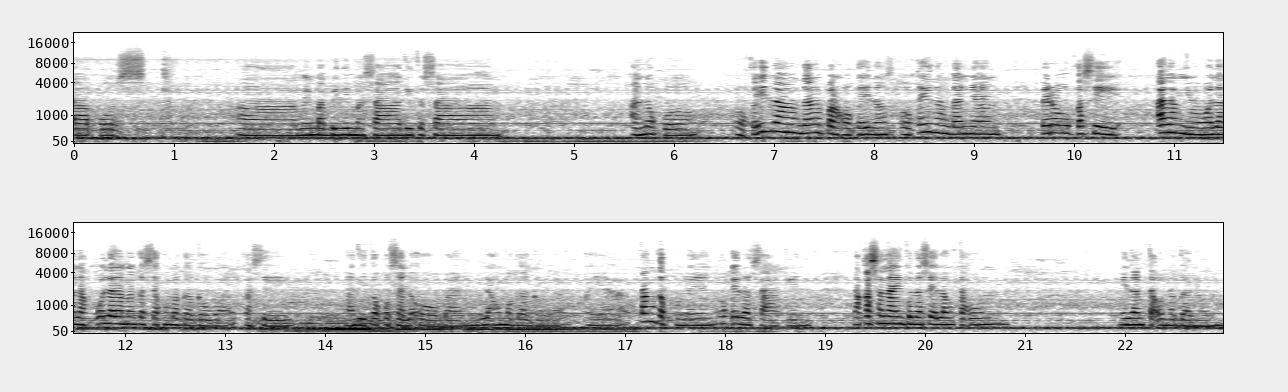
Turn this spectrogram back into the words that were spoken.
Tapos, ah, may mabili man sa, dito sa, ano ko, okay lang, ganun, parang okay lang, okay lang, ganyan. Pero kasi, alam nyo, wala, na, wala naman kasi ako magagawa. Kasi, nandito ako sa looban, wala akong magagawa. Tanggap ko na yan. Okay lang sa akin. Nakasanayan ko na sa ilang taon. Ilang taon na ganun.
